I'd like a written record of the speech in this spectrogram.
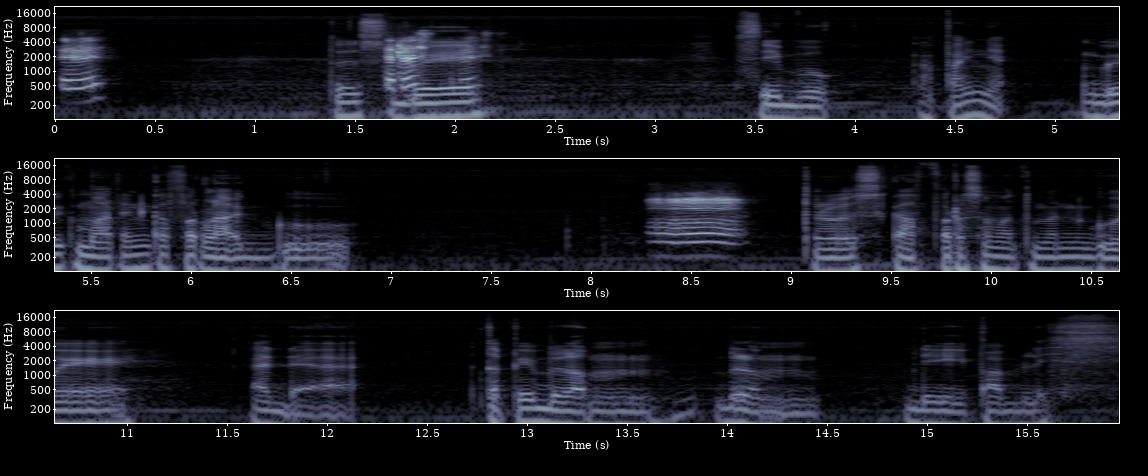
terus? Terus terus gue terus? sibuk. Apain ya? Gue kemarin cover lagu. Hmm. terus cover sama teman gue. Ada tapi belum belum dipublish.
